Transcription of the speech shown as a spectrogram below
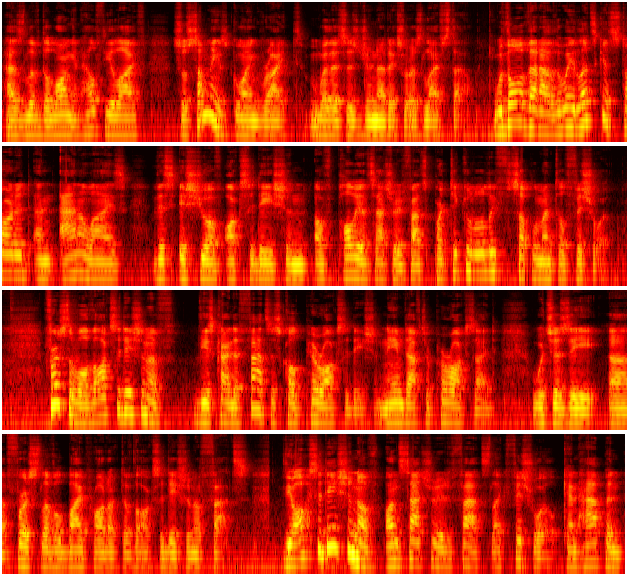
has lived a long and healthy life, so something's going right, whether it's his genetics or his lifestyle. With all that out of the way, let's get started and analyze this issue of oxidation of polyunsaturated fats, particularly supplemental fish oil. First of all, the oxidation of these kind of fats is called peroxidation, named after peroxide, which is a uh, first level byproduct of the oxidation of fats. The oxidation of unsaturated fats like fish oil can happen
